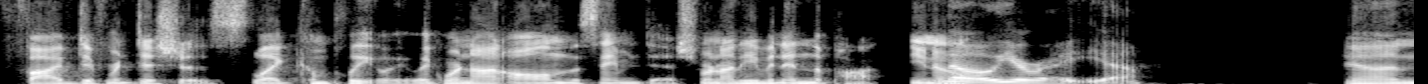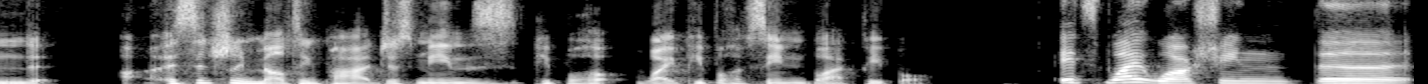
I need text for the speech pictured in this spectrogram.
five different dishes like completely like we're not all in the same dish we're not even in the pot you know No, you're right. Yeah. and uh, essentially melting pot just means people white people have seen black people It's whitewashing the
